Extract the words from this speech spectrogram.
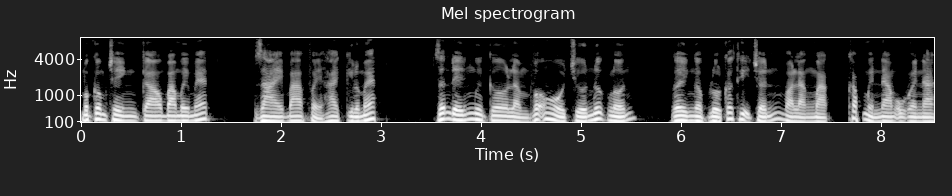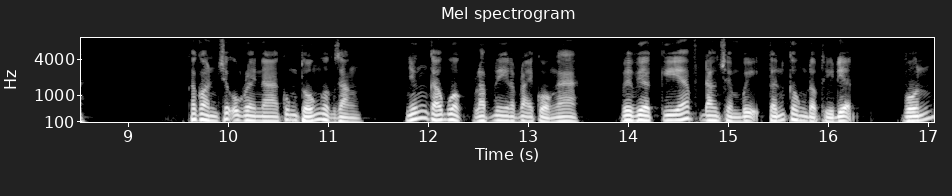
một công trình cao 30 m, dài 3,2 km, dẫn đến nguy cơ làm vỡ hồ chứa nước lớn, gây ngập lụt các thị trấn và làng mạc khắp miền nam Ukraine. Các quan chức Ukraine cũng tố ngược rằng những cáo buộc lặp đi lặp lại của Nga về việc Kiev đang chuẩn bị tấn công đập thủy điện vốn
